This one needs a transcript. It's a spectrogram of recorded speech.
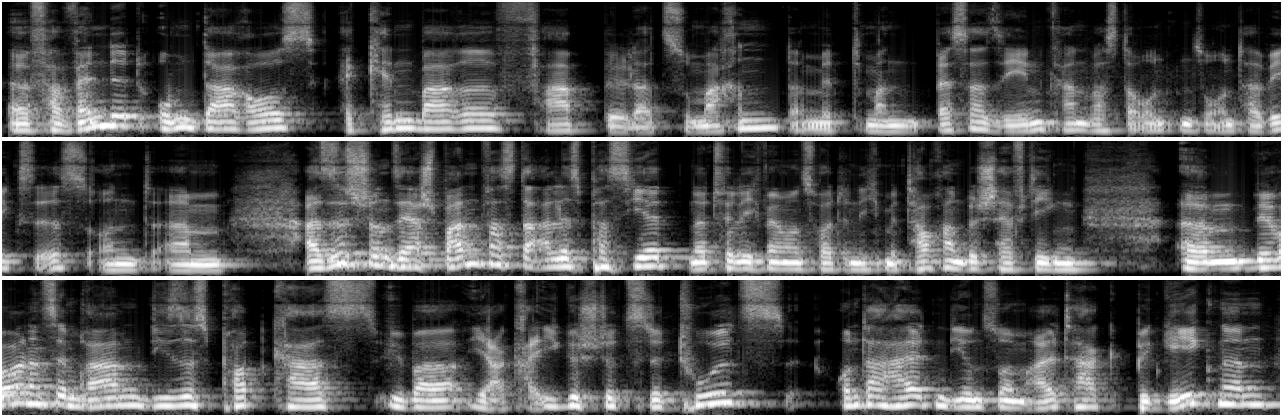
äh, verwendet, um daraus erkennbare Farbbilder zu machen, damit man besser sehen kann, was da unten so unterwegs ist. Und ähm, also es ist schon sehr spannend, was da alles passiert. Natürlich, wenn wir uns heute nicht mit Tauchern beschäftigen. Ähm, wir wollen uns im Rahmen dieses Podcasts über ja, KI-gestützte Tools unterhalten, die uns so im Alltag begegnen.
